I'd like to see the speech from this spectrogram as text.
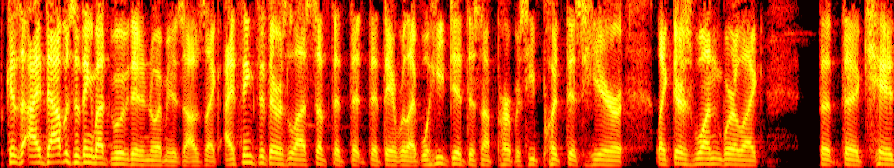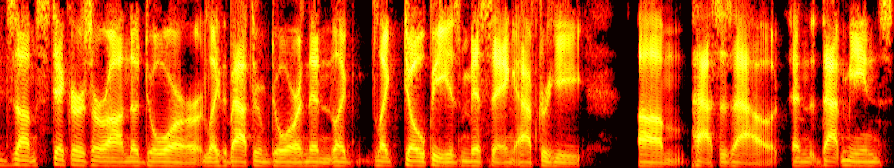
because I that was the thing about the movie that annoyed me is I was like, I think that there was a lot of stuff that that, that they were like, well, he did this on purpose. He put this here. Like, there's one where like the the kids um stickers are on the door, like the bathroom door, and then like like Dopey is missing after he um passes out, and that means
